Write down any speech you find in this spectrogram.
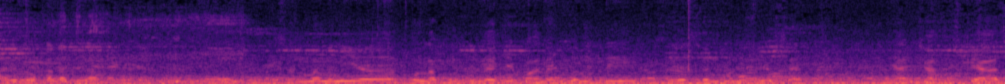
आणि लोकांना दिलासा मिळेल. सन्माननीय कोल्हापूर जिल्ह्याचे पालकमंत्री श्री संजय मुश्रीफ साहेब यांच्या हस्ते आज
